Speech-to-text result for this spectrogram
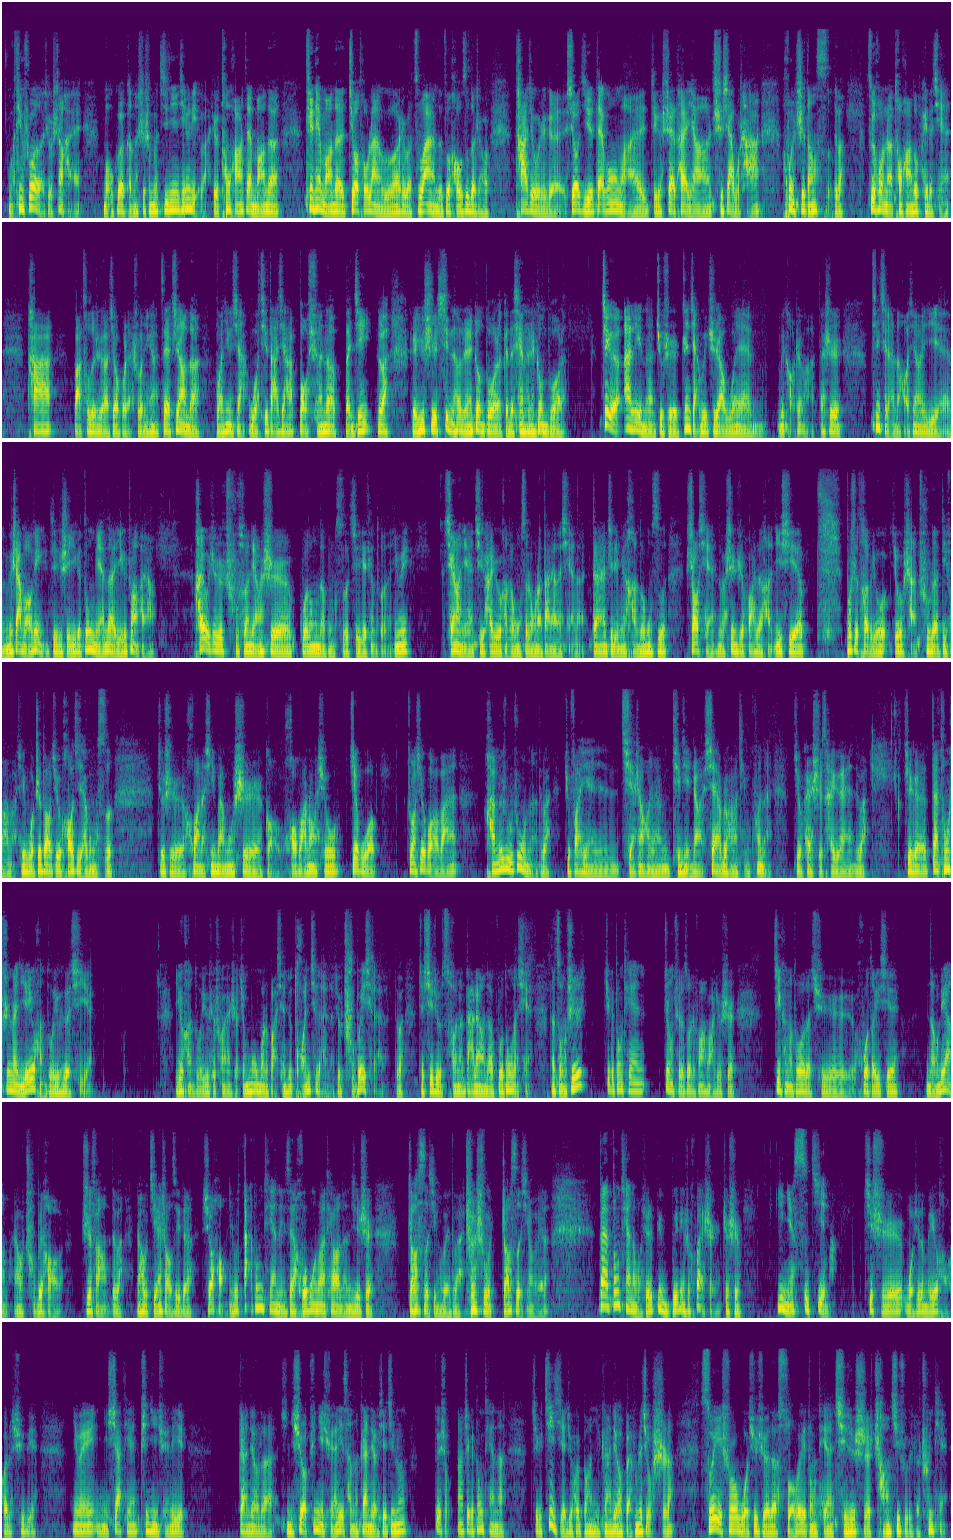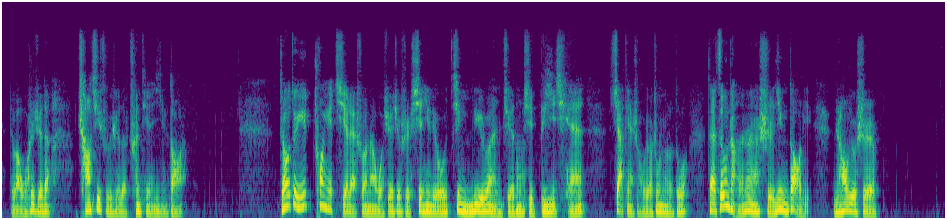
我听说了，就上海某个可能是什么基金经理吧，就同行在忙的，天天忙的焦头烂额，是吧？做案子做投资的时候，他就这个消极怠工嘛，这个晒太阳吃下午茶，混吃等死，对吧？最后呢，同行都赔了钱，他。把投资者叫过来说：“你看，在这样的环境下，我替大家保全了本金，对吧？于是信他的人更多了，给他钱的人更多了。这个案例呢，就是真假未知啊，我也没考证啊。但是听起来呢，好像也没啥毛病。这就是一个冬眠的一个状态啊。还有就是储存粮食过冬的公司，其实也挺多的。因为前两年其实还是有很多公司融了大量的钱的。当然，这里面很多公司烧钱，对吧？甚至花在很一些不是特别有有产出的地方嘛。其实我知道就有好几家公司。”就是换了新办公室，搞豪华装修，结果装修搞完还没入住呢，对吧？就发现钱上好像挺紧张，下一步好像挺困难，就开始裁员，对吧？这个，但同时呢，也有很多优秀的企业，也有很多优秀创业者，就默默的把钱就囤起来了，就储备起来了，对吧？这其实就存了大量的过冬的钱。那总之，这个冬天正确的做事方法就是尽可能多的去获得一些能量嘛，然后储备好。脂肪对吧？然后减少自己的消耗。你说大冬天的你再活蹦乱跳的，那就是找死行为对吧？纯属找死行为了。但冬天呢，我觉得并不一定是坏事，就是一年四季嘛，其实我觉得没有好坏的区别，因为你夏天拼尽全力干掉的，你需要拼尽全力才能干掉一些竞争对手。那这个冬天呢，这个季节就会帮你干掉百分之九十了。所以说，我就觉得所谓冬天其实是长期主义的春天，对吧？我是觉得长期主义者的春天已经到了。然后对于创业企业来说呢，我觉得就是现金流、净利润这些东西比以前夏天时候要重要的多。在增长的仍然是硬道理，然后就是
